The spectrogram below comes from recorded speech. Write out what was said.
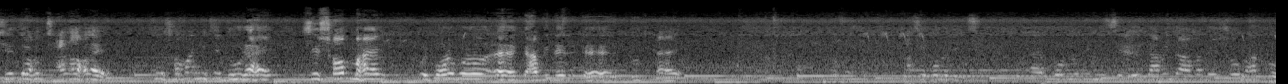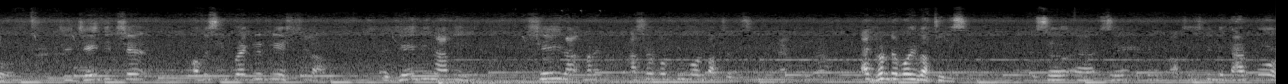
সে যখন ছাড়া হয় সে সবার নিচে দৌড়ায় সে সব মায়ের ওই বড় বড় গাভীদের দুধ খায়। আছে কোনো জিনিস পনেরো দিন নিচ্ছে এই গাভিটা আমাদের সৌভাগ্য। যে যেই দিন সে অবভিয়াসলি প্রেগনেন্ট নিয়ে এসেছিলাম যেই দিন আমি সেই মানে আসার পর তিন ওর বাচ্চা দিচ্ছে এক ঘণ্টা। পরই বাচ্চা দিচ্ছে সে বাচ্চা দিচ্ছে, কিন্তু তারপর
